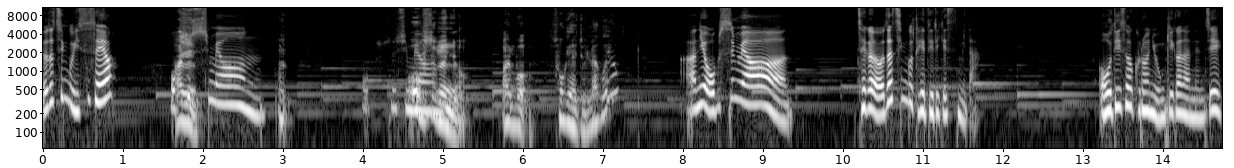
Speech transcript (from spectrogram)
여자친구 있으세요? 없으시면 없으시면 없으면요. 아니 뭐 소개해 주려고요? 아니 없으면 제가 여자친구 돼드리겠습니다. 어디서 그런 용기가 났는지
